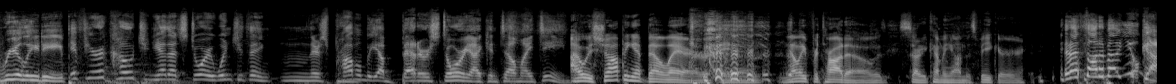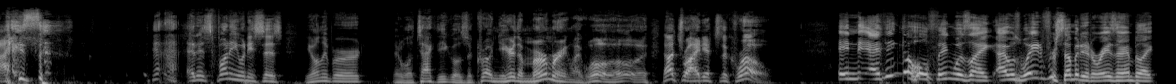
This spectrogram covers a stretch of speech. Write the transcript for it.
really deep. If you're a coach and you have that story, wouldn't you think, mm, there's probably a better story I can tell my team? I was shopping at Bel Air and Nelly Furtado started coming on the speaker. And I thought about you guys. Yeah, and it's funny when he says, the only bird that will attack the eagle as a crow. And you hear the murmuring like, whoa, whoa, that's right, it's the crow. And I think the whole thing was like, I was waiting for somebody to raise their hand and be like,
